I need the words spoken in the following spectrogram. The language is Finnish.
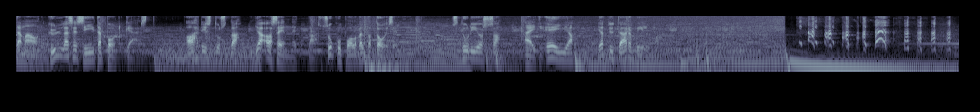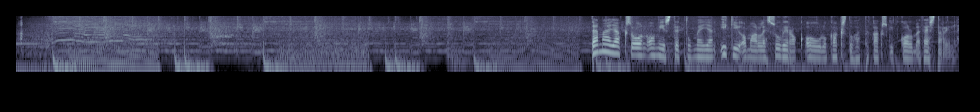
Tämä on Kyllä se siitä podcast. Ahdistusta ja asennetta sukupolvelta toiselle. Studiossa äiti Eija ja tytär Vilma. Tämä jakso on omistettu meidän ikiomalle Suvirok Oulu 2023 festarille.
